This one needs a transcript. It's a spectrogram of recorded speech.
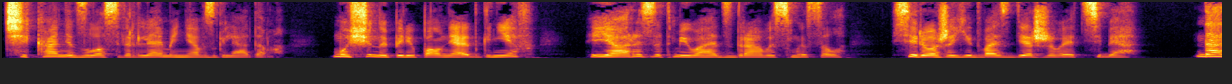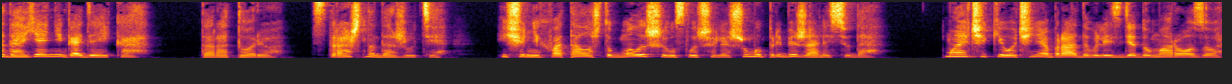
Чеканит зло, сверля меня взглядом. Мужчину переполняет гнев, ярость затмевает здравый смысл. Сережа едва сдерживает себя. «Да-да, я негодяйка», — тараторю. Страшно до жути. Еще не хватало, чтобы малыши услышали шум и прибежали сюда. Мальчики очень обрадовались Деду Морозу,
